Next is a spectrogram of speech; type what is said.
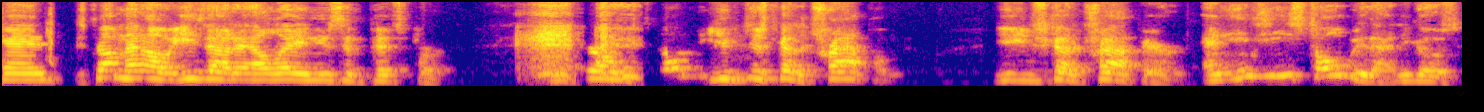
and somehow he's out of LA and he's in Pittsburgh. And so, you just got to trap him. You just got to trap Aaron. And he's, he's told me that. He goes,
